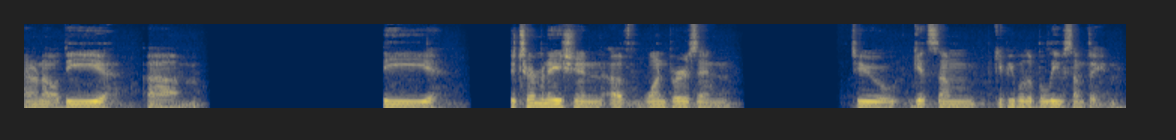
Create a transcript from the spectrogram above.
I don't know the um, the determination of one person to get some get people to believe something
